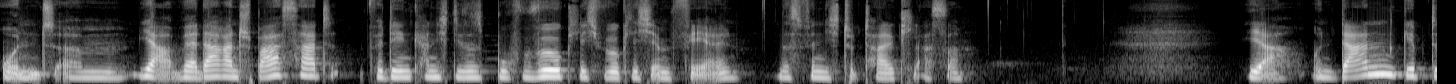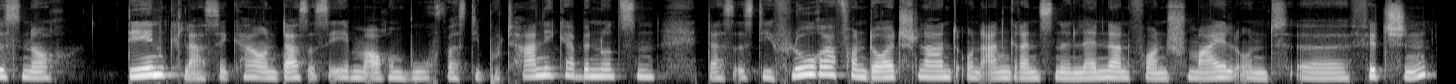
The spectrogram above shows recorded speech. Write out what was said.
Und ähm, ja, wer daran Spaß hat, für den kann ich dieses Buch wirklich, wirklich empfehlen. Das finde ich total klasse. Ja, und dann gibt es noch den Klassiker, und das ist eben auch ein Buch, was die Botaniker benutzen. Das ist die Flora von Deutschland und angrenzenden Ländern von Schmeil und äh, Fitschen.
